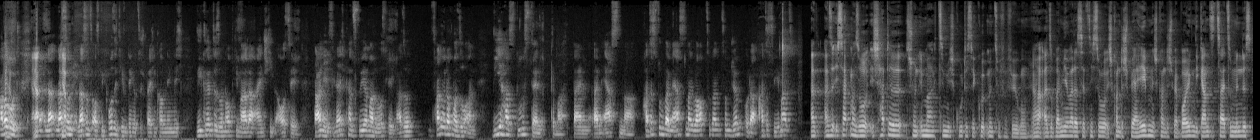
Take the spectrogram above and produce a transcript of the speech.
Aber ja. gut, ja. lass, ja. Uns, lass uns auf die positiven Dinge zu sprechen kommen, nämlich wie könnte so ein optimaler Einstieg aussehen? Daniel, vielleicht kannst du ja mal loslegen. Also fangen wir doch mal so an. Wie hast du es denn gemacht beim, beim ersten Mal? Hattest du beim ersten Mal überhaupt Zugang zum Gym oder hattest du jemals also ich sag mal so, ich hatte schon immer ziemlich gutes Equipment zur Verfügung. Ja, also bei mir war das jetzt nicht so, ich konnte schwer heben, ich konnte schwer beugen, die ganze Zeit zumindest.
